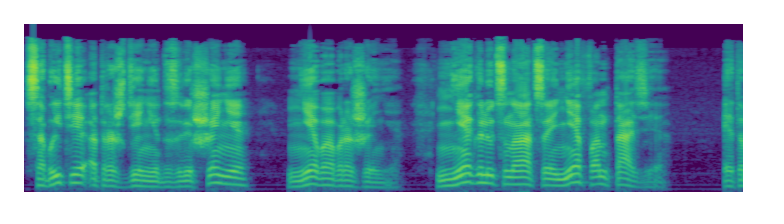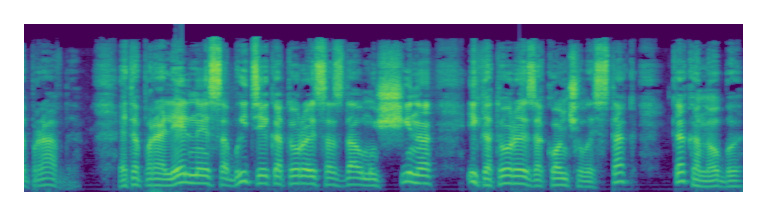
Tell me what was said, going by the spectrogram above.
события от рождения до завершения не воображение, не галлюцинация, не фантазия. Это правда. Это параллельное событие, которое создал мужчина и которое закончилось так, как оно бы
